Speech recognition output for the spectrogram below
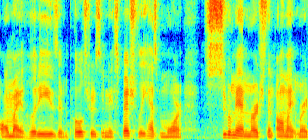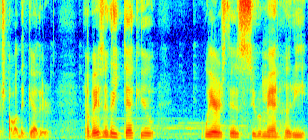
All Might hoodies and posters, and especially has more Superman merch than All Might merch altogether. Now, basically, Deku wears this Superman hoodie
